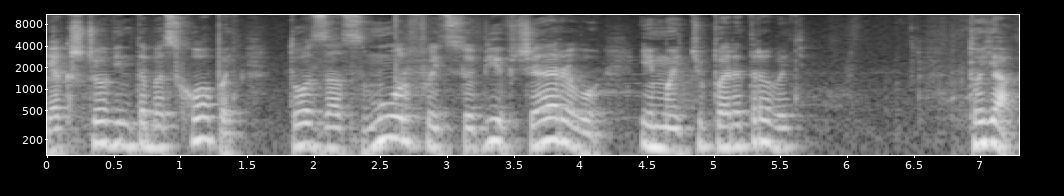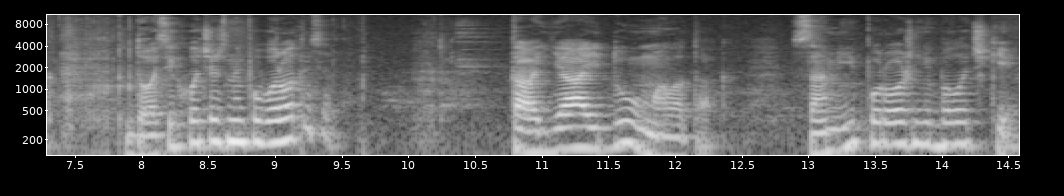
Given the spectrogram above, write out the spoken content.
Якщо він тебе схопить, то засмурфить собі в черево і миттю перетравить. То як? Досі хочеш з ним поборотися? Та я й думала так. Самі порожні балачки.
